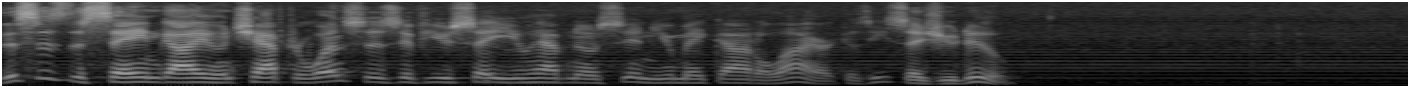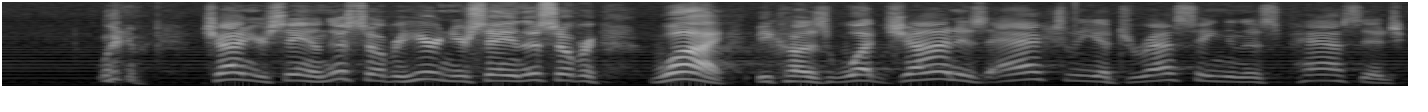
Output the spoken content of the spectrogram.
This is the same guy who in chapter 1 says, if you say you have no sin, you make God a liar, because he says you do. Wait. John, you're saying this over here and you're saying this over. Why? Because what John is actually addressing in this passage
